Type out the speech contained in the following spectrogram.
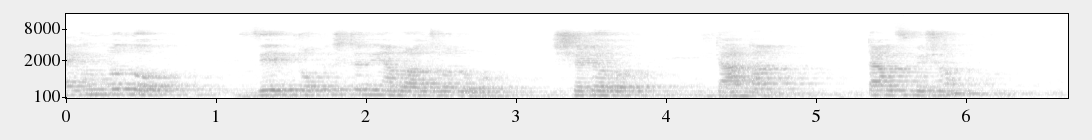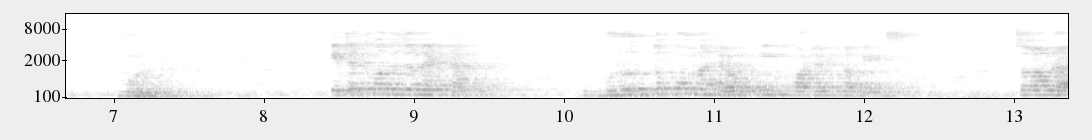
এখন মূলত যে টপিকসটা নিয়ে আমরা আলোচনা করব, সেটা হলো ডাটা ট্রান্সমিশন মোড এটা তোমাদের জন্য একটা গুরুত্বপূর্ণ এবং ইম্পর্টেন্ট টপিকস চলো আমরা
